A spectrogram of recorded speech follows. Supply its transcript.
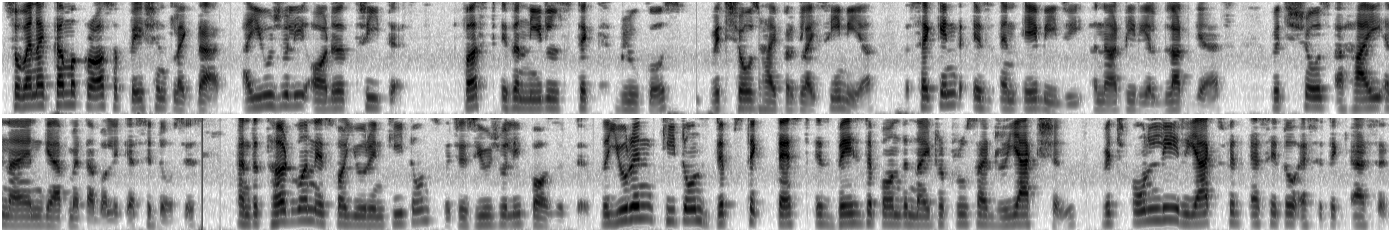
So, when I come across a patient like that, I usually order three tests. First is a needle stick glucose, which shows hyperglycemia. The second is an ABG, an arterial blood gas, which shows a high anion gap metabolic acidosis. And the third one is for urine ketones, which is usually positive. The urine ketones dipstick test is based upon the nitroprusside reaction, which only reacts with acetoacetic acid,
